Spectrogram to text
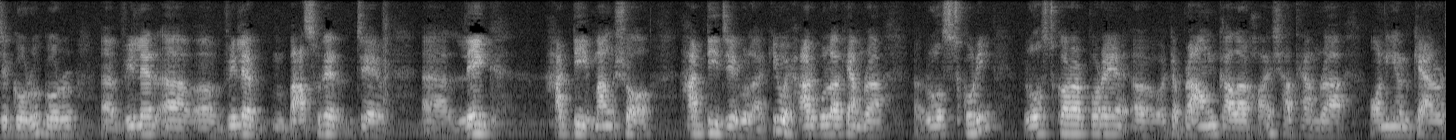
যে গরু, গরুর ভিলের ভিলের বাসুরের যে লেগ হাড্ডি, মাংস, হাড্ডি যেগুলো আর কি, ওই হাড়গুলাকে আমরা রোস্ট করি। রোস্ট করার পরে ওটা ব্রাউন কালার হয়। সাথে আমরা onion carrot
